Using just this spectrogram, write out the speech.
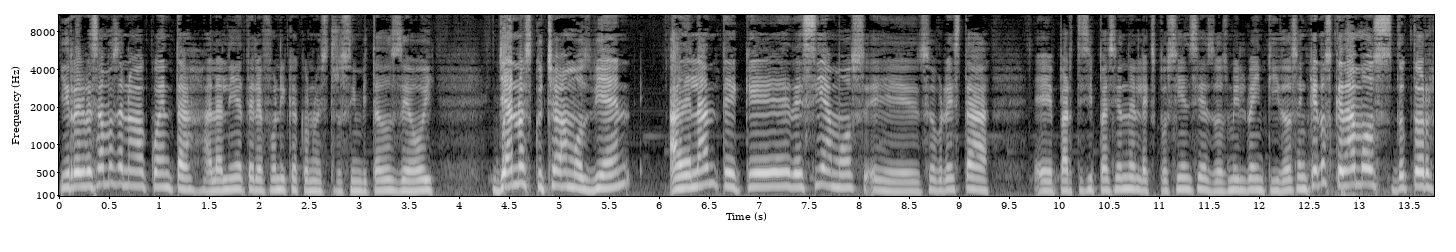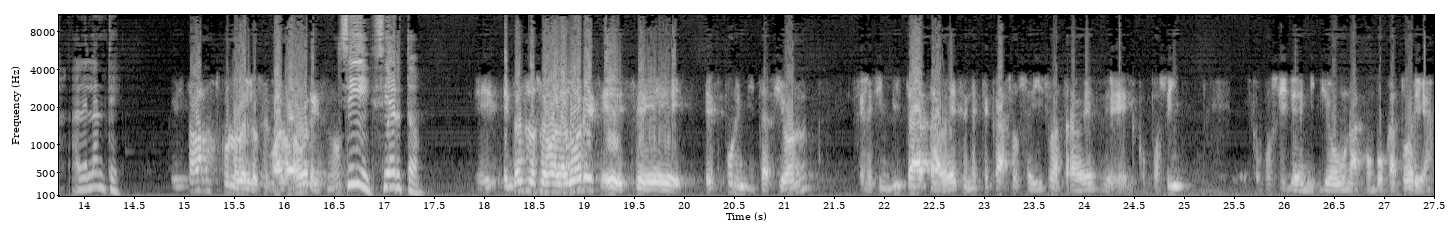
Y regresamos de nueva cuenta a la línea telefónica con nuestros invitados de hoy. Ya no escuchábamos bien. Adelante, ¿qué decíamos eh, sobre esta eh, participación en la Expociencias 2022? ¿En qué nos quedamos, doctor? Adelante. Estábamos con lo de los evaluadores, ¿no? Sí, cierto. Eh, entonces los evaluadores es por invitación, se les invita a través, en este caso se hizo a través del COPOSIT, posible emitió una convocatoria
